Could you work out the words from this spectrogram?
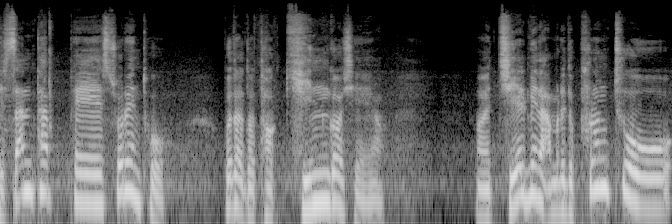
산타페 소렌토보다도 더 긴 것이에요. 어, GLB는 아무래도 프론트 오,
